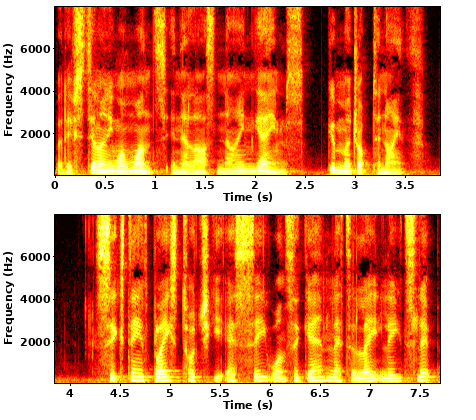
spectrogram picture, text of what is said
but they've still only won once in their last nine games. Gunma dropped to 9th. 16th place Tochigi SC once again let a late lead slip,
